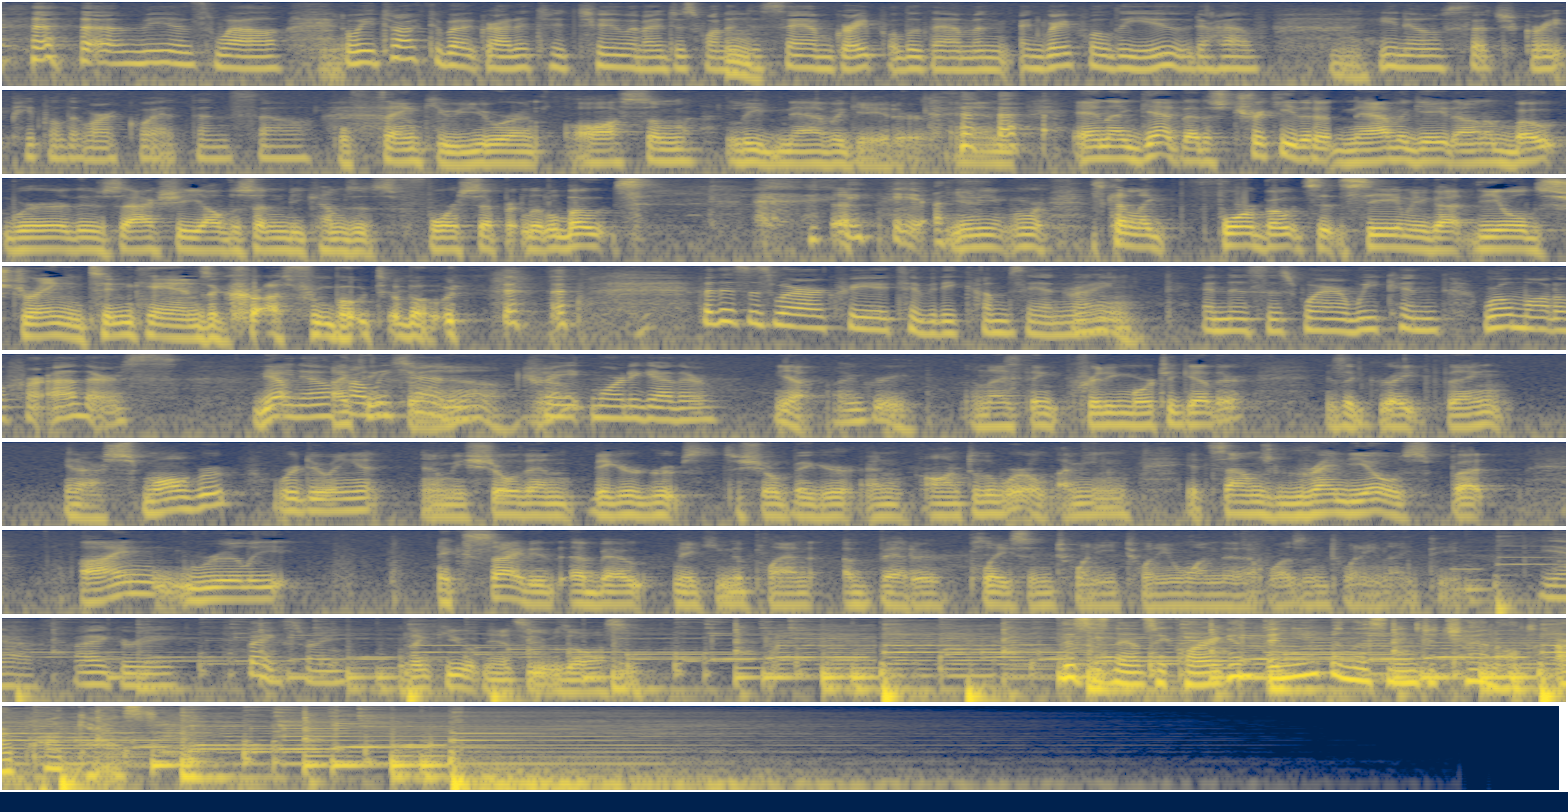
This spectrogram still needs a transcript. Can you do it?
Me as well. And we talked about gratitude too, and I just Hmm. wanted to say I'm grateful to them and, and grateful to you to have, Hmm. you know, such great people to work with. And so, Well, thank you. You are an awesome lead navigator, and and I get that it's tricky to navigate on a boat where there's actually all of a sudden becomes it's four separate little boats. Yes. You need more. It's kind of like four boats at sea, and we got the old string tin cans across from boat to boat. But this is where our creativity comes in, right? Mhm. And this is where we can role model for others. Yeah, you know I how think we so, can yeah, create yeah. more together. Yeah, I agree. And I think creating more together is a great thing. In our small group, we're doing it, and we show then bigger groups to show bigger and on to the world. I mean, it sounds grandiose, but I'm really excited about making the planet a better place in 2021 than it was in 2019. Yes, I agree. Thanks, Rain. Thank you, Nancy. It was awesome. This is Nancy Corrigan, and you've been listening to Channeled, our podcast.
